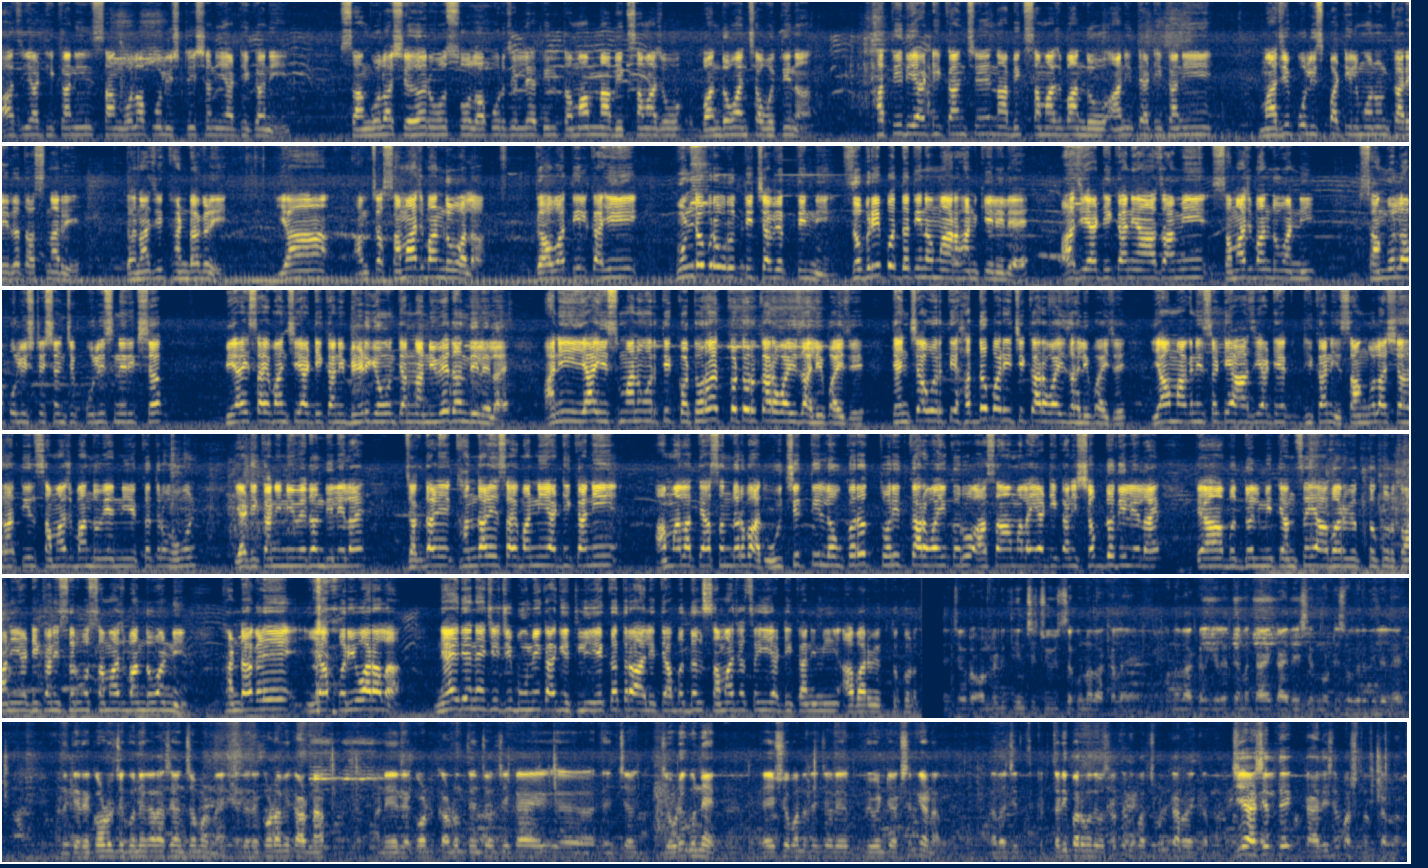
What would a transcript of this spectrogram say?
आज या ठिकाणी सांगोला पोलीस स्टेशन या ठिकाणी सांगोला शहर व सोलापूर जिल्ह्यातील तमाम नाभिक समाज व बांधवांच्या वतीनं हातीद या ठिकाणचे नाभिक समाज बांधव आणि त्या ठिकाणी माजी पोलीस पाटील म्हणून कार्यरत असणारे धनाजी खंडागळे या आमच्या समाज बांधवाला गावातील काही गुंड प्रवृत्तीच्या व्यक्तींनी जबरी पद्धतीनं मारहाण केलेली आहे. आज या ठिकाणी आज आम्ही समाज बांधवांनी सांगोला पोलीस स्टेशनचे पोलीस निरीक्षक पी आय साहेबांची या ठिकाणी भेट घेऊन त्यांना निवेदन दिलेलं आहे. आणि या इस्मांवरती कठोरात कठोर कारवाई झाली पाहिजे. त्यांच्यावरती हद्दपारीची कारवाई झाली पाहिजे. या मागणीसाठी आज या ठिकाणी सांगोला शहरातील समाज बांधव यांनी एकत्र होऊन या ठिकाणी निवेदन दिलेलं आहे. जगदाळे खंदाळे साहेबांनी या ठिकाणी आम्हाला त्या संदर्भात उचित ती लवकरच त्वरित कारवाई करू असा आम्हाला या ठिकाणी शब्द दिलेला आहे. त्याबद्दल मी त्यांचंही आभार व्यक्त करतो आणि या ठिकाणी सर्व समाज बांधवांनी खंडागळे या परिवाराला न्याय देण्याची जी भूमिका घेतली एकत्र आले त्याबद्दल समाजाचंही या ठिकाणी मी आभार व्यक्त करतो. त्यांच्यावर ऑलरेडी तीनशे चोवीसचा गुन्हा दाखल आहे. गुन्हा दाखल केला त्यांना काय कायदेशीर नोटीस वगैरे दिलेलं आहे आणि ते रेकॉर्डवरचे गुन्हेगार असे यांचं म्हणणं आहे. ते रेकॉर्ड आम्ही काढणार. आणि रेकॉर्ड काढून त्यांच्यावर जे काय त्यांच्या जेवढे गुन्हे आहेत त्या हिशोबाने त्यांच्यावर प्रिव्हेंटिव्ह ॲक्शन घेणार. कदाचित तडीपारमध्ये बसलं तडीपारची पण कारवाई करणार. जे असेल ते कायदेशीर प्रश्न करणार.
